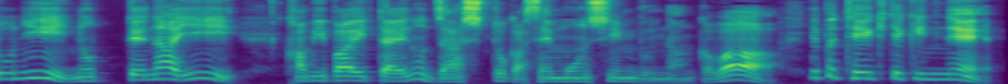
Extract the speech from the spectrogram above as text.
トに載ってない紙媒体の雑誌とか専門新聞なんかは、やっぱり定期的にね、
